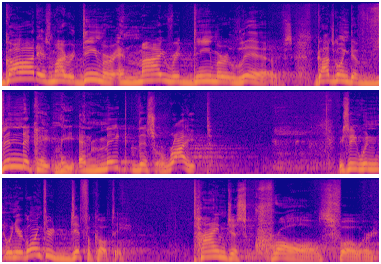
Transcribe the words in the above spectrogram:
God is my Redeemer and my Redeemer lives. God's going to vindicate me and make this right. You see, when, when you're going through difficulty, time just crawls forward.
